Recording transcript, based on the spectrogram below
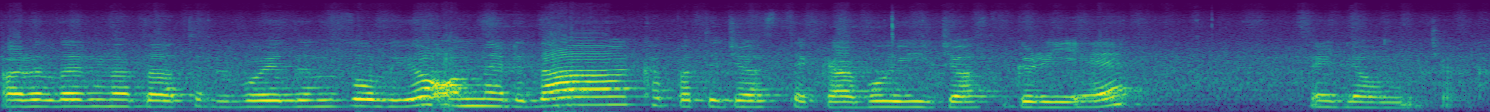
Aralarına da tabi boyadığımız oluyor. Onları da kapatacağız tekrar boyayacağız griye. Belli olmayacak.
